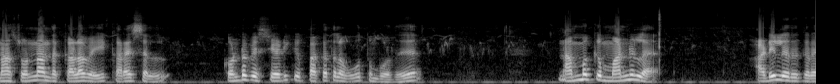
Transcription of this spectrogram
நான் சொன்ன அந்த கலவை கரைசல் கொண்டு போய் செடிக்கு பக்கத்தில் ஊற்றும்போது நமக்கு மண்ணில் அடியில் இருக்கிற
